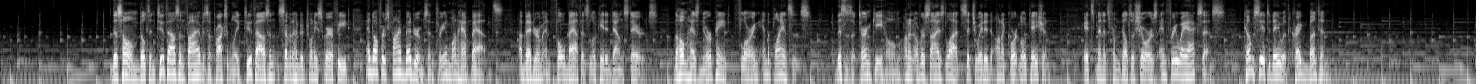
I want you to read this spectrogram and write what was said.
This home, built in 2005, is approximately 2,720 square feet and offers five bedrooms and three and one half baths. A bedroom and full bath is located downstairs. The home has newer paint, flooring, and appliances. This is a turnkey home on an oversized lot situated on a court location. It's minutes from Delta Shores and freeway access. Come see it today with Craig Bunton.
